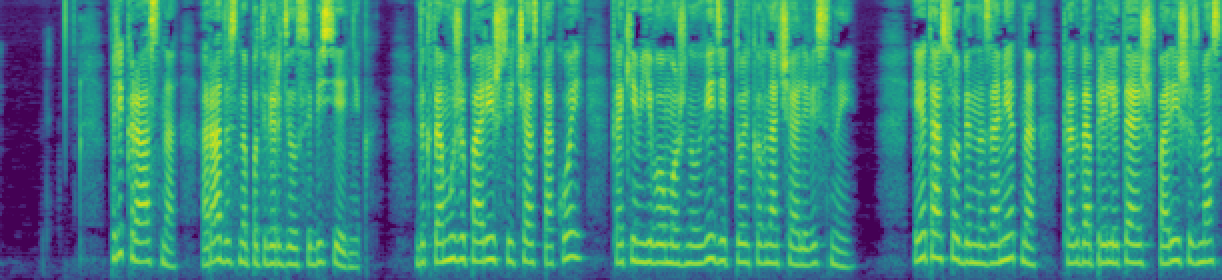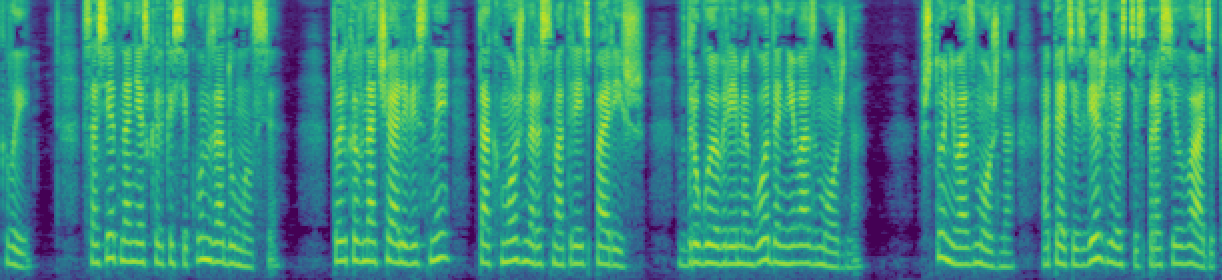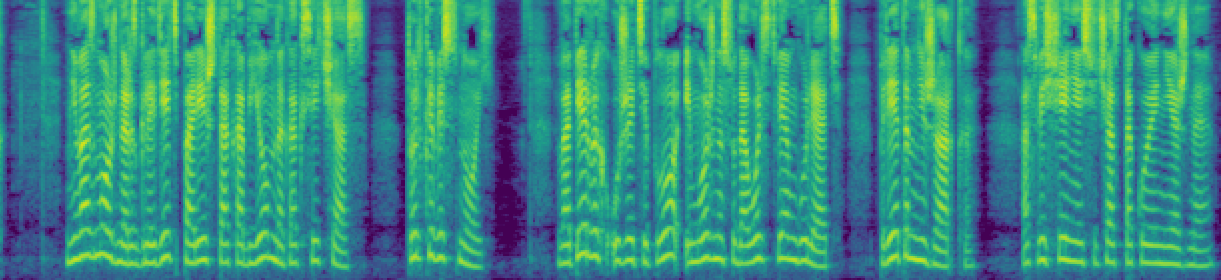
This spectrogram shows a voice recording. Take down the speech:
«Прекрасно», — радостно подтвердил собеседник. «Да к тому же Париж сейчас такой, каким его можно увидеть только в начале весны. И это особенно заметно, когда прилетаешь в Париж из Москвы». Сосед на несколько секунд задумался. «Только в начале весны так можно рассмотреть Париж. В другое время года невозможно». «Что невозможно?» — опять из вежливости спросил Вадик. «Невозможно разглядеть Париж так объемно, как сейчас. Только весной. Во-первых, уже тепло и можно с удовольствием гулять, при этом не жарко. Освещение сейчас такое нежное.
